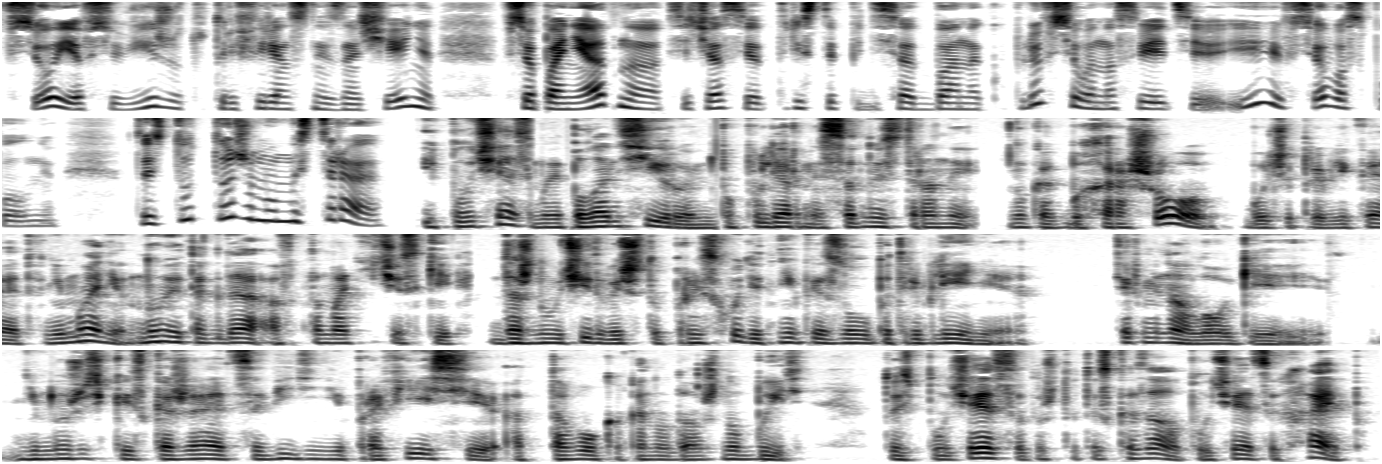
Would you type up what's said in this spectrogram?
все, я все вижу, тут референсные значения, все понятно, сейчас я 350 банок куплю всего на свете и все восполню. То есть тут тоже мы мастера. И получается, мы балансируем популярность с одной стороны, ну как бы хорошо, больше привлекает внимание, но и тогда автоматически должны учитывать, что происходит некое злоупотребление терминологией, немножечко искажается видение профессии от того, как оно должно быть. То есть получается то, что ты сказал, получается хайп –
